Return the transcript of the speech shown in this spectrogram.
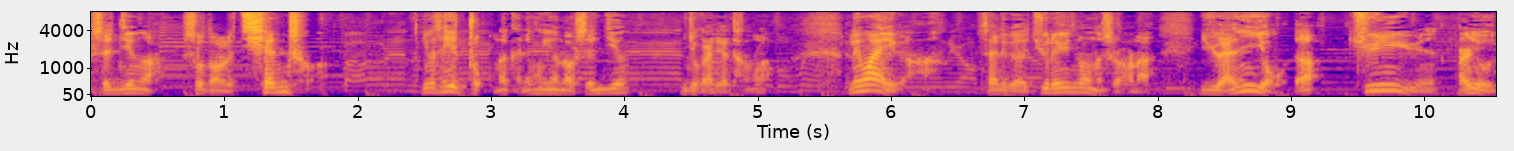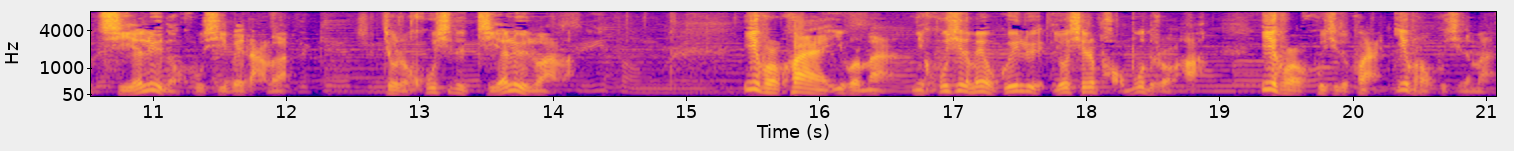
神经啊受到了牵扯，因为它一肿呢，肯定会影响到神经，你就感觉疼了。另外一个啊，在这个剧烈运动的时候呢，原有的均匀而有节律的呼吸被打乱，就是呼吸的节律乱了，一会儿快一会儿慢，你呼吸的没有规律，尤其是跑步的时候啊，一会儿呼吸的快，一会儿呼吸的慢，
